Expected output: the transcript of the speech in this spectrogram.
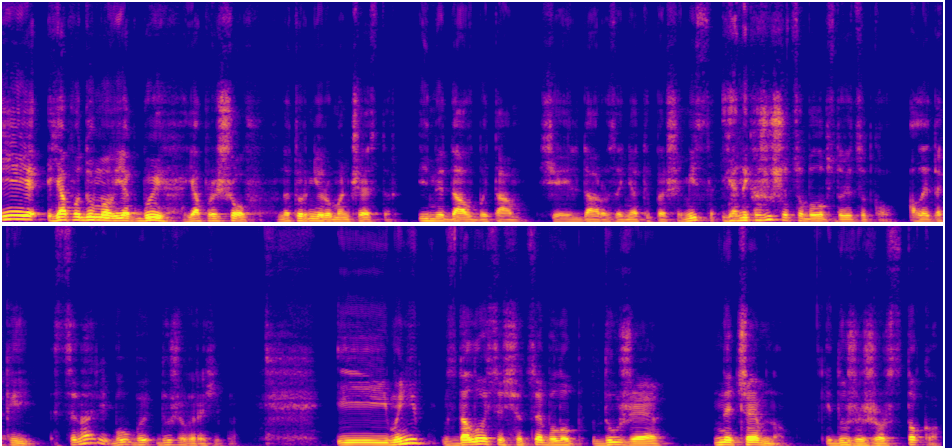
І я подумав, якби я прийшов на турнір у Манчестер і не дав би там ще Ільдару зайняти перше місце, я не кажу, що це було б 100%, але такий сценарій був би дуже вирогідним. І мені здалося, що це було б дуже нечемно і дуже жорстоко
